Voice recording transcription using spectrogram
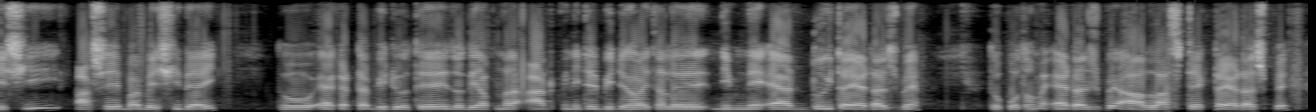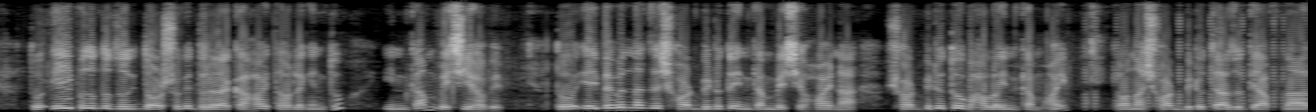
বেশি আসে বা বেশি দেয় তো এক একটা ভিডিওতে যদি আপনার আট মিনিটের ভিডিও হয়, তাহলে নিম্নে অ্যাড দুইটা অ্যাড আসবে। তো প্রথমে অ্যাড আসবে আর লাস্টে একটা অ্যাড আসবে। তো এই পর্যন্ত যদি দর্শকের ধরে রাখা হয়, তাহলে কিন্তু ইনকাম বেশি হবে। তো এই ভেবেন না যে শর্ট ভিডিওতে ইনকাম বেশি হয় না। শর্ট ভিডিওতেও ভালো ইনকাম হয়। কেননা শর্ট ভিডিওতে যদি আপনার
